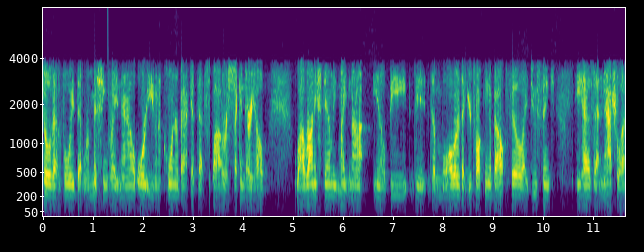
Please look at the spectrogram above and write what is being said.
fill that void that we're missing right now, or even a cornerback at that spot or a secondary help. While Ronnie Stanley might not, you know, be the the mauler that you're talking about, Phil, I do think he has that natural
